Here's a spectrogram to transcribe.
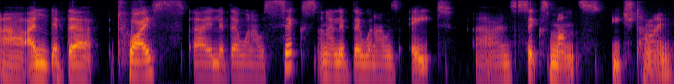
Uh, I lived there twice. I lived there when I was six, and I lived there when I was eight, uh, and six months each time.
